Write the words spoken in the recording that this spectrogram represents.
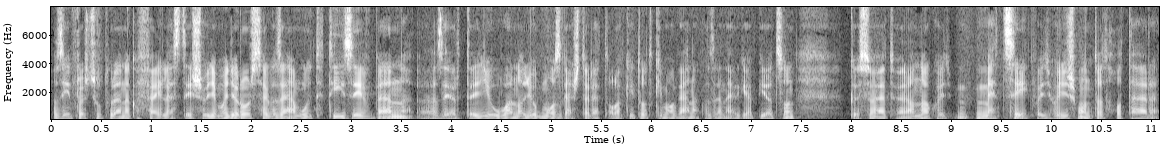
az infrastruktúrának a fejlesztése. Ugye Magyarország az elmúlt tíz évben azért egy jóval nagyobb mozgásteret alakított ki magának az energiapiacon köszönhetően annak, hogy metszék, vagy hogy is mondtad, határ,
